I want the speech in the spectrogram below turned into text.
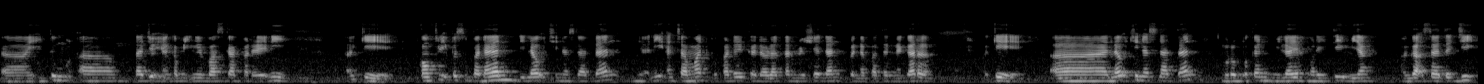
uh, itu uh, tajuk yang kami ingin bahaskan pada hari ini. Okey, konflik persempadan di Laut Cina Selatan yakni ancaman kepada kedaulatan Malaysia dan pendapatan negara. Okey, uh, Laut Cina Selatan merupakan wilayah maritim yang agak strategik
